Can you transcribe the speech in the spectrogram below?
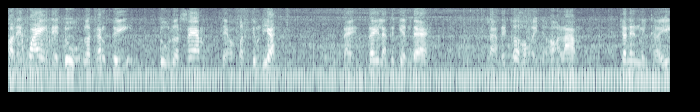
Họ đến quay để đủ lượt đăng ký đủ lượt xem để họ bật kiếm tiền. Đây, đây là cái tiền đề là cái cơ hội để họ làm. Cho nên mình thấy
